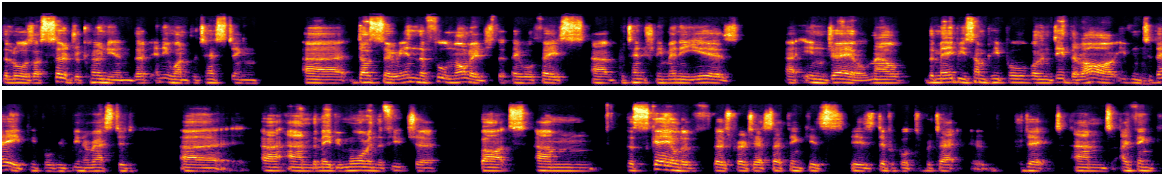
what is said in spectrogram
the laws are so draconian that anyone protesting uh, does so in the full knowledge that they will face uh, potentially many years uh, in jail. Now, there may be some people, well, indeed, there are even today people who've been arrested, uh, uh, and there may be more in the future. But um, the scale of those protests, I think, is is difficult to protect, predict. And I think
